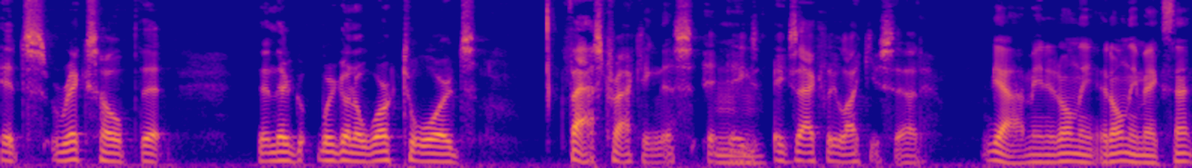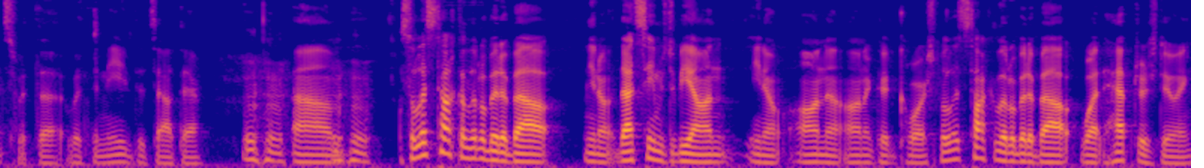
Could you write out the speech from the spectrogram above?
it's Rick's hope that then we're going to work towards fast tracking this, e- ex- mm-hmm. exactly like you said. Yeah, I mean it only it only makes sense with the with the need that's out there. Mm-hmm. Um, mm-hmm. So let's talk a little bit about you know that seems to be on you know on a, on a good course, but let's talk a little bit about what Heffter's doing,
